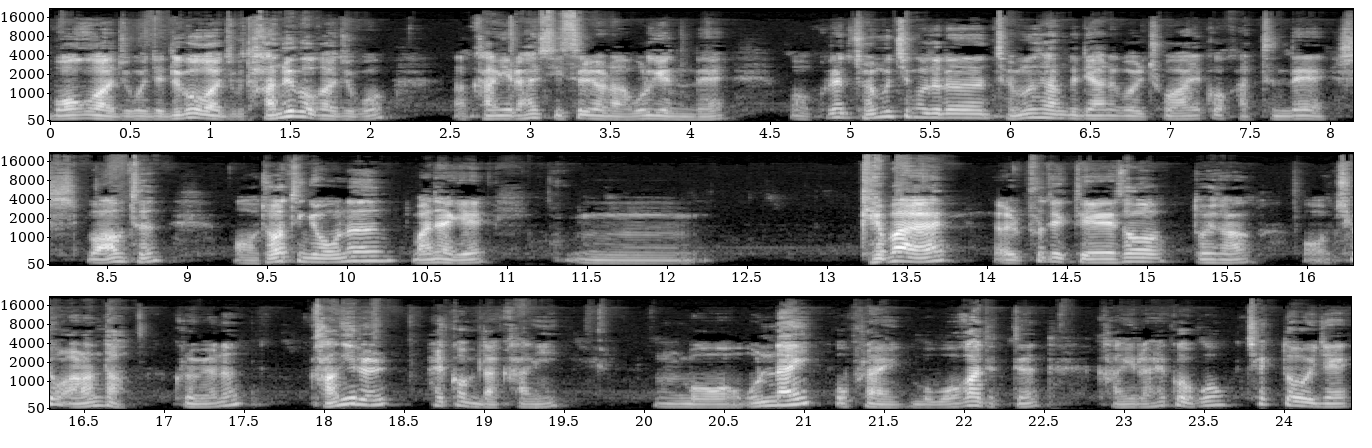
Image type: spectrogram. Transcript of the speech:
먹어가지고 이제 늙어가지고 다 늙어가지고 아, 강의를 할 수 있으려나 모르겠는데 어, 그래도 젊은 친구들은 젊은 사람들이 하는 걸 좋아할 것 같은데, 뭐, 아무튼, 어, 저 같은 경우는 만약에, 음, 개발 프로젝트에서 더 이상, 어, 채용 안 한다. 그러면은 강의를 할 겁니다. 강의. 음, 뭐, 온라인, 오프라인, 뭐, 뭐가 됐든 강의를 할 거고, 책도 이제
